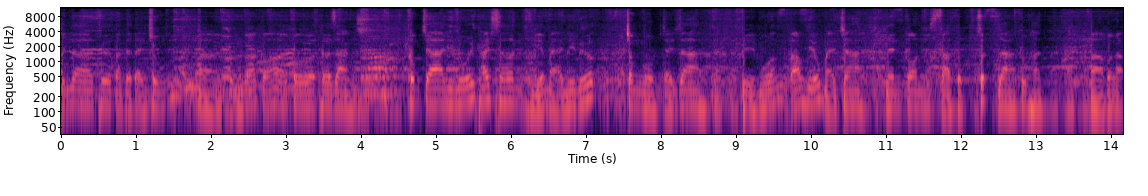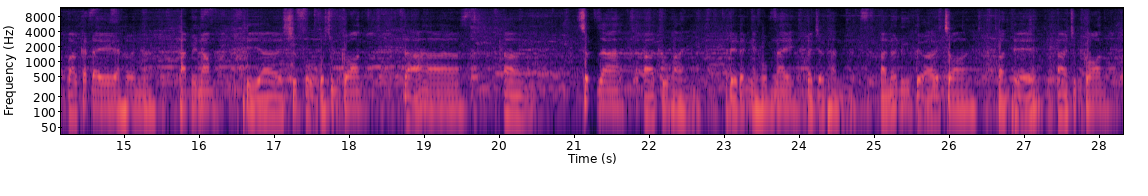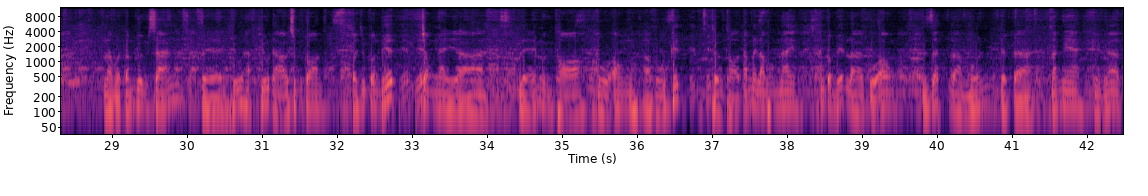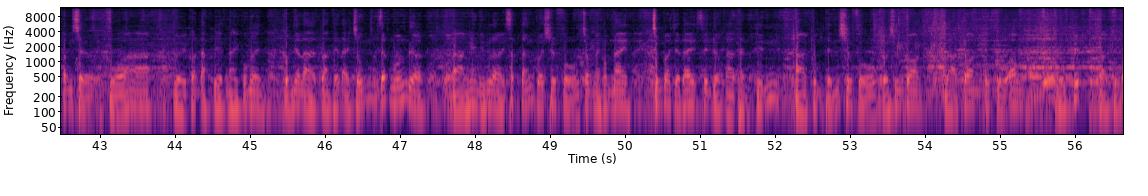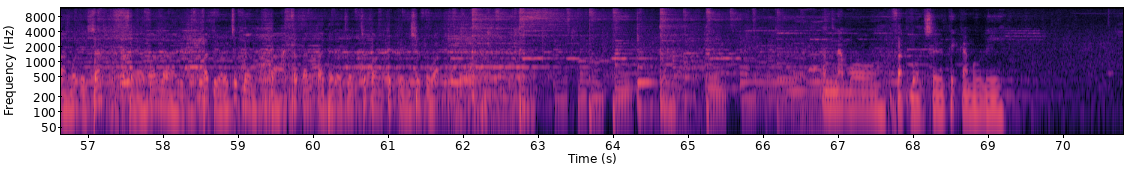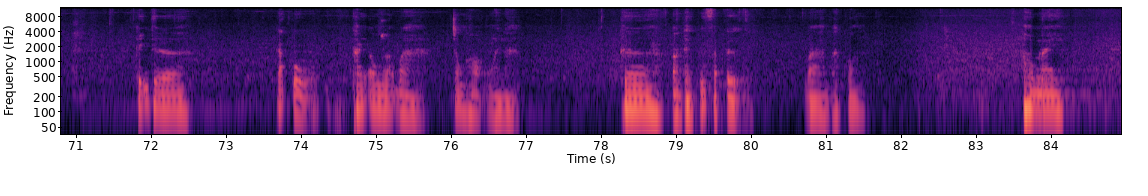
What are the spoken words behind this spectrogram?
kính ờ, thưa toàn thể đại chúng, à, cũng có câu thơ rằng Công cha như núi Thái Sơn, nghĩa mẹ như nước, trong nguồn chảy ra. Vì muốn báo hiếu mẹ cha, nên con xả tục xuất gia tu hành. À, vâng ạ, và cách đây hơn 20 năm thì à, sư phụ của chúng con đã à, xuất gia à, tu hành để đến ngày hôm nay đã trở thành à, nơi nương tựa cho toàn thể à, chúng con là một tấm gương sáng về hiếu hiếu đạo chúng con. Và chúng con biết trong ngày à, lễ mừng thọ của ông à, Vũ Kích thượng thọ 85 hôm nay chúng con biết là của ông rất là muốn được à, lắng nghe những à, tâm sự của à, người con đặc biệt này của mình cũng như là toàn thể đại chúng rất muốn được à, nghe những lời sắp tấn của sư phụ trong ngày hôm nay. Chúng con giờ đây xin được à, thành kính à, cung thỉnh sư phụ của chúng con là con của cụ ông Vũ Kích và cụ bà Ngô Thị Sắc sẽ có lời phát biểu biểu chúc mừng và tất tấn toàn thể đại chúng chúc con kính thỉnh sư phụ ạ. Nam mô Phật Bổn Sư Thích Ca Mâu Ni. Kính thưa các cụ thái ông lão bà trong họ ngoài làng. Thưa toàn thể quý Phật tử và bà con. Hôm nay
